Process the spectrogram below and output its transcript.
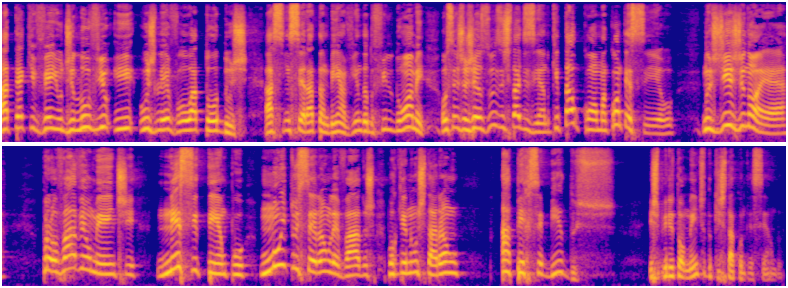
até que veio o dilúvio e os levou a todos. Assim será também a vinda do filho do homem. Ou seja, Jesus está dizendo que, tal como aconteceu nos dias de Noé, provavelmente nesse tempo muitos serão levados porque não estarão apercebidos espiritualmente do que está acontecendo.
